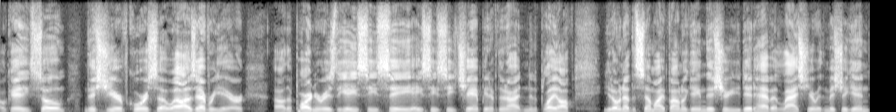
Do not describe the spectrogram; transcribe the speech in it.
Okay, so this year, of course, uh, well, as every year, uh, the partner is the ACC, ACC champion. If they're not in the playoff, you don't have the semifinal game this year. You did have it last year with Michigan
